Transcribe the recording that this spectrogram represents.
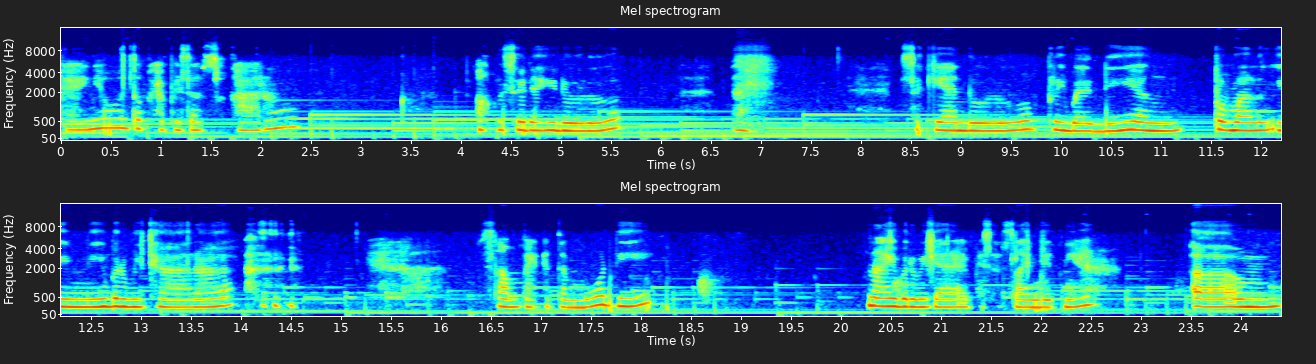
kayaknya untuk episode sekarang aku sudahi dulu. Sekian dulu pribadi yang pemalu ini berbicara Sampai ketemu di Nai berbicara episode selanjutnya. Um,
